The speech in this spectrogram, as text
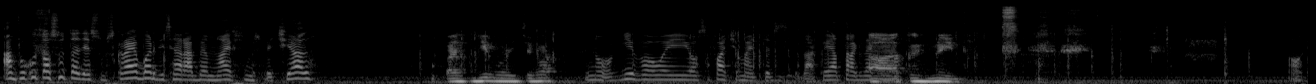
Am făcut 100 de subscriber, de seara avem live stream special. Faci giveaway ceva? Nu, giveaway o să facem mai târziu, dacă îi atrag de A, acum. atunci nu intru. Ok,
